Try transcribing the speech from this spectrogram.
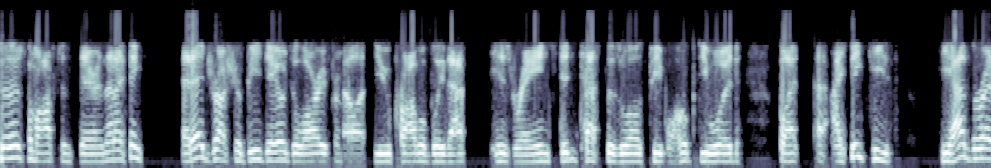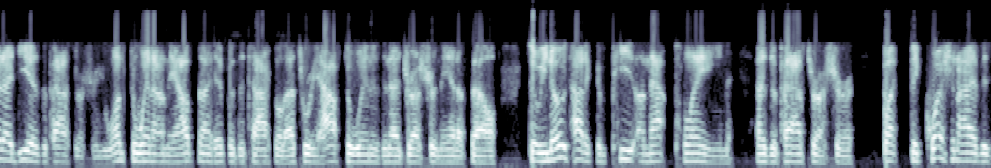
So there's some options there. And then I think at edge rusher, B.J. Ojulari from LSU, probably that's his range. Didn't test as well as people hoped he would, but I think he's he has the right idea as a pass rusher. He wants to win on the outside hip of the tackle. That's where you have to win as an edge rusher in the NFL. So he knows how to compete on that plane as a pass rusher. But the question I have is,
